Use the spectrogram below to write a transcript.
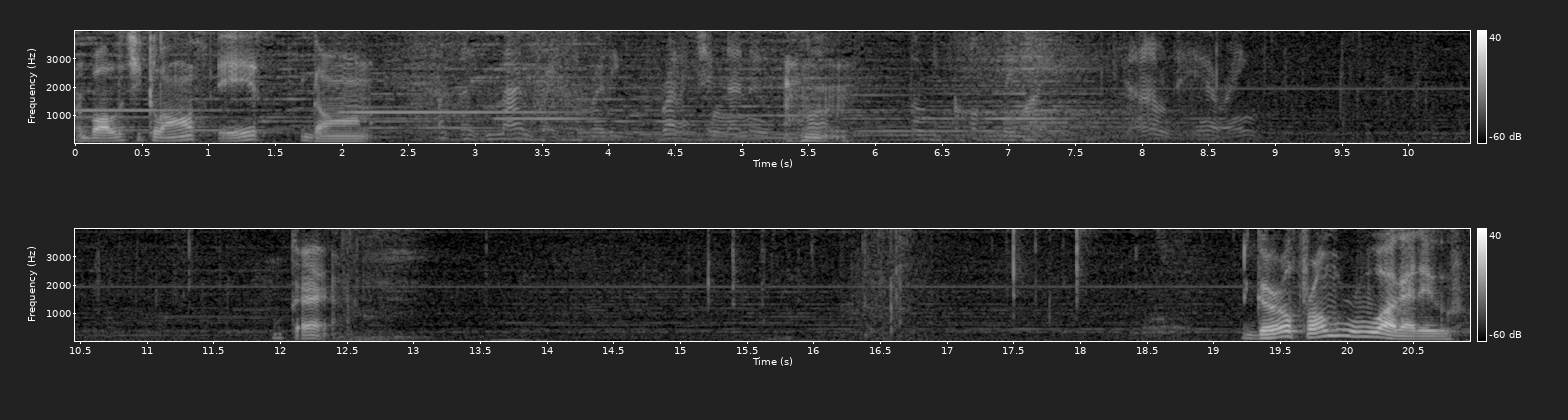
Herbology class is gone. But those mandrakes are really relishing their new mm-hmm. plots. Only cost me my damned hearing. Okay. Girl from Ouagadougou.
